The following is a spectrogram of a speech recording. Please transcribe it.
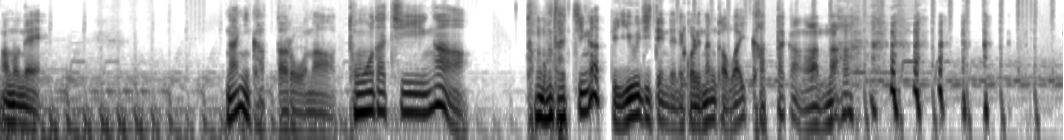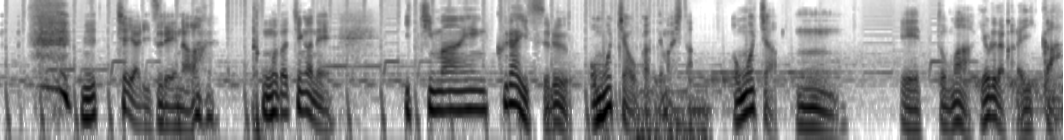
あのね、何買ったろうな。友達が、友達がって言う時点でね、これなんかワイ買った感あんな。めっちゃやりづれえな。友達がね、1万円くらいするおもちゃを買ってました。おもちゃ。うん。えー、っと、まあ、夜だからいいか。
